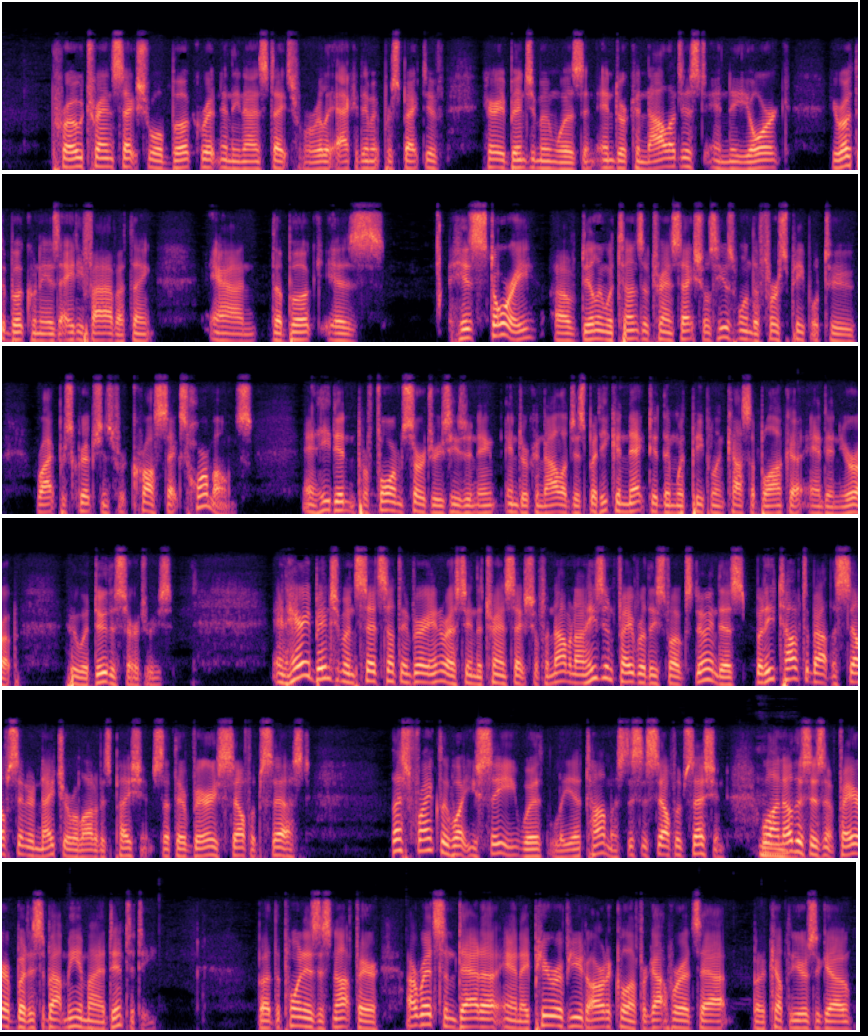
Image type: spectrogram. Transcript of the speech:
pro transsexual book written in the United States from a really academic perspective. Harry Benjamin was an endocrinologist in New York. He wrote the book when he was 85, I think. And the book is his story of dealing with tons of transsexuals. He was one of the first people to write prescriptions for cross sex hormones. And he didn't perform surgeries, he's an endocrinologist, but he connected them with people in Casablanca and in Europe who would do the surgeries. And Harry Benjamin said something very interesting the transsexual phenomenon. He's in favor of these folks doing this, but he talked about the self centered nature of a lot of his patients, that they're very self obsessed. That's frankly what you see with Lia Thomas. This is self obsession. Well, mm. I know hmm. this isn't fair, but it's about me and my identity. But the point is, it's not fair. I read some data in a peer reviewed article, I forgot where it's at, but a couple of years ago,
